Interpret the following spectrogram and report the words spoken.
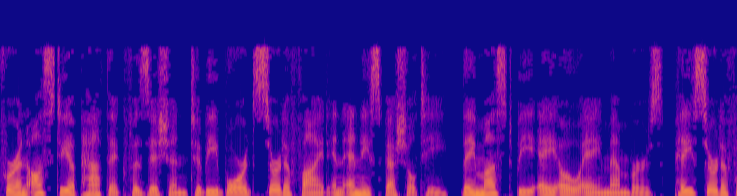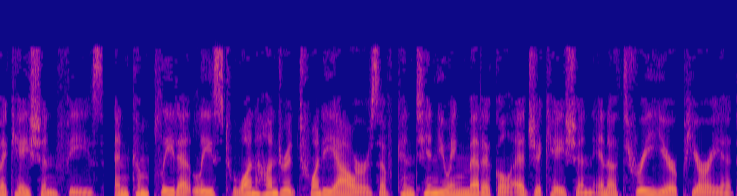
For an osteopathic physician to be board certified in any specialty, they must be AOA members, pay certification fees, and complete at least 120 hours of continuing medical education in a three-year period.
